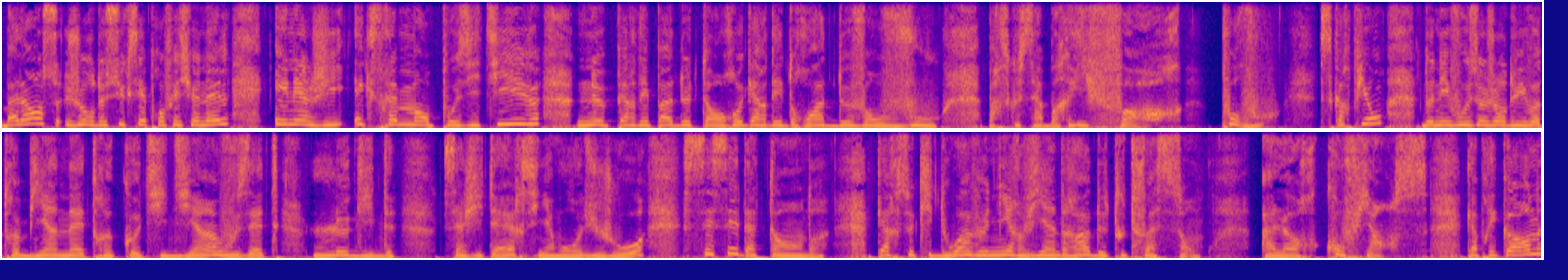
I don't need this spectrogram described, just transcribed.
Balance, jour de succès professionnel, énergie extrêmement positive. Ne perdez pas de temps, regardez droit devant vous, parce que ça brille fort pour vous. Scorpion, donnez-vous aujourd'hui votre bien-être quotidien, vous êtes le guide. Sagittaire, signe amoureux du jour, cessez d'attendre, car ce qui doit venir viendra de toute façon. Alors confiance. Capricorne,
